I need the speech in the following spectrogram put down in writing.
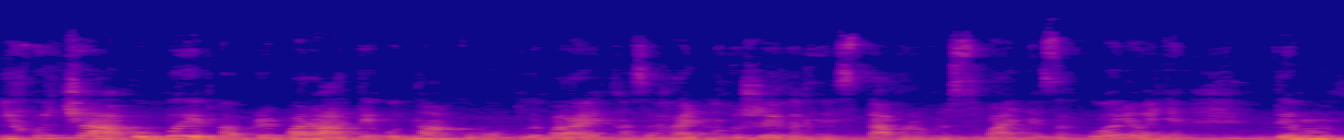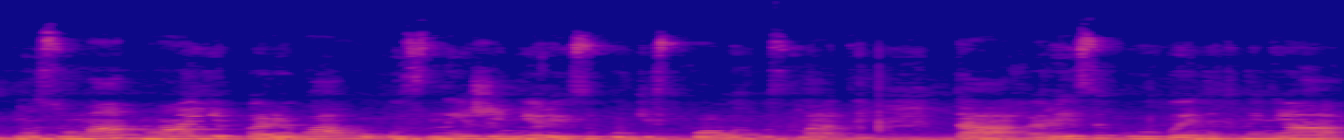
І хоча обидва препарати однаково впливають на загальну виживаність та прогресування захворювання, денозумаб має перевагу у зниженні ризику кісткових ускладнень та ризику виникнення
